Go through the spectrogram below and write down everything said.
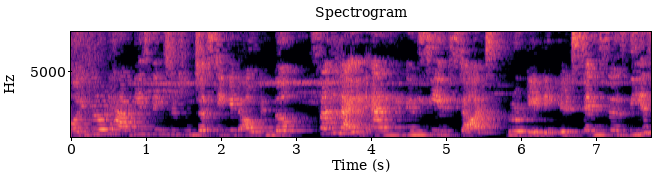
or if you don't have these things you can just take it out in the sunlight and you can see it starts rotating. It senses these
